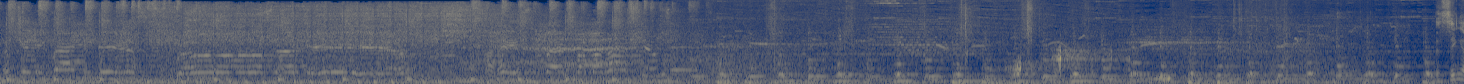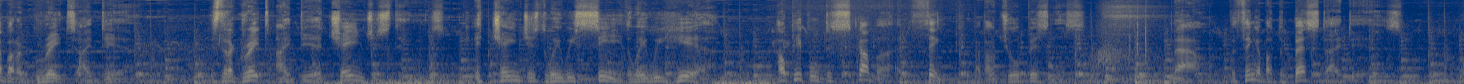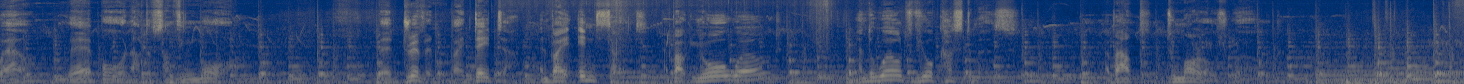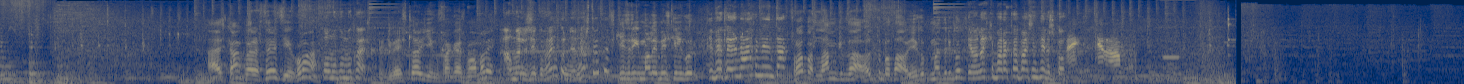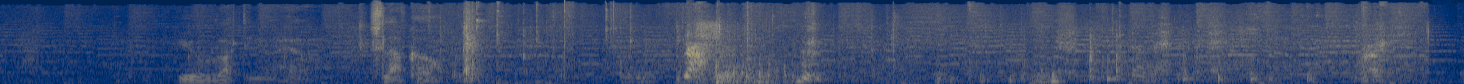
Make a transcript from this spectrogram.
The thing about a great idea is that a great idea changes things. It changes the way we see, the way we hear, how people discover and think about your business. Now, the thing about the best ideas, well, they're born out of something more. They're driven by data and by insight about your world and the worlds of your customers, about tomorrow's world. Það er skang, hvað er stöðt ég að koma? Koma, koma hvað? Ekki veistlar, ég fann kannski mámali. Ammælis ykkur fengun, er næstu ykkur? Skýtur ekki máli, miskilningur. Þið bjöklaðu nækun í dag. Frábært, lamm ekki fyrir það, höldum bara það. Ég köpum mættir ykkur. Ég var ekki bara að kaupa sem þér sko. Nei, You rot in your hell, Slavko.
